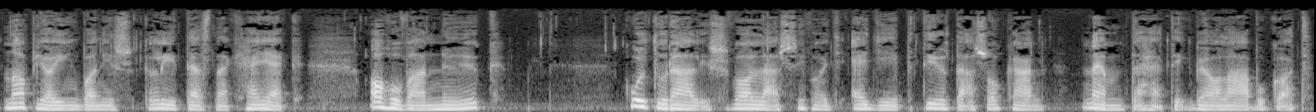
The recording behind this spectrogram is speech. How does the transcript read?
napjainkban is léteznek helyek, ahová nők kulturális, vallási vagy egyéb tiltás okán nem tehetik be a lábukat.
